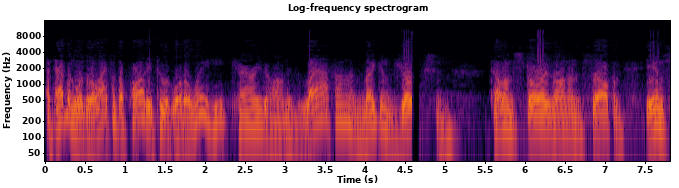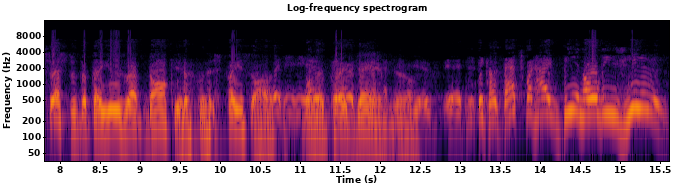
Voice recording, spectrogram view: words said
And Eben was the life of the party, too. Well, the way he carried on, he's laughing and making jokes and telling stories on himself, and he insisted that they use that donkey with his face on it when they played games, you know. Yes, yes, because that's what I've been all these years.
